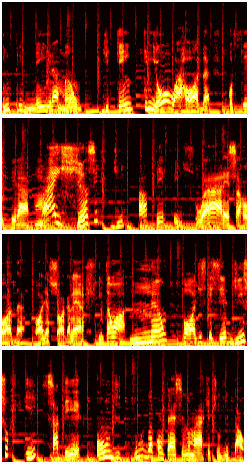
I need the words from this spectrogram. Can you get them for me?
em primeira mão de quem criou a roda, você terá mais chance de aperfeiçoar essa roda. Olha só, galera. Então, ó, não pode esquecer disso e saber onde tudo acontece no marketing digital.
